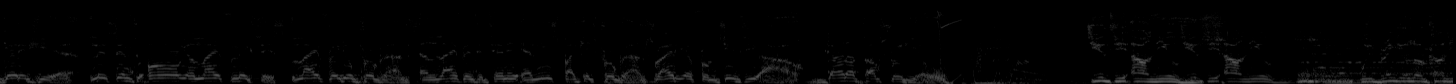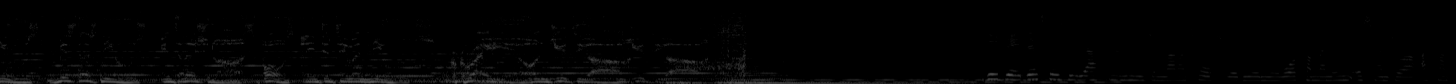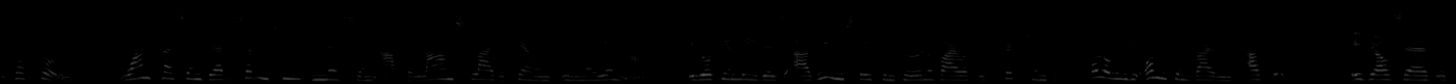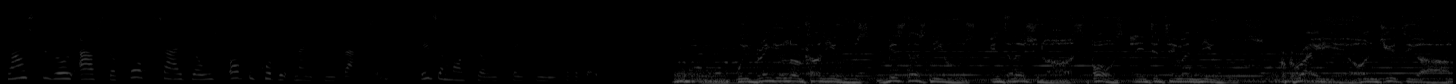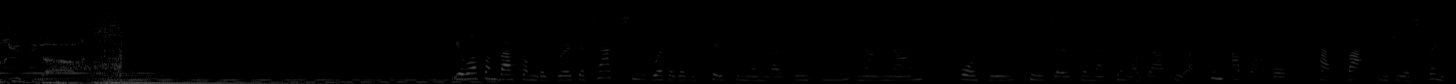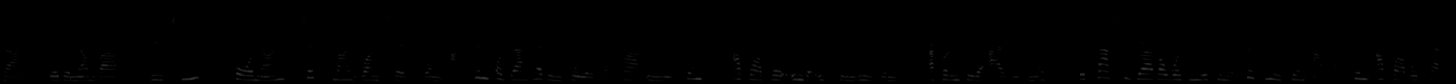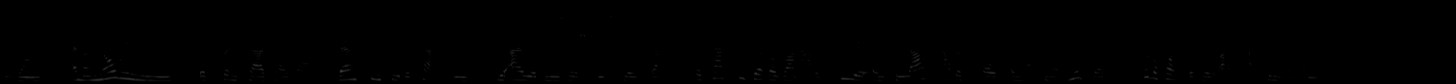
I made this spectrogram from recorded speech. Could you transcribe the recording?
get it here. Listen to all your live mixes, live radio programs, and live entertaining and news package programs right here from GTR, Ghana Talks Radio. GTR News. GTR News. We bring you local news, business news, international, sports, and entertainment news. Right here on GTR. GTR. Good day. This is the afternoon Talks Radio, and you're welcome. My name is Sandra Asante. Top stories: One person dead, 70 missing after landslide occurrence in Myanmar. European leaders are reinstating coronavirus restrictions following the Omicron variant outbreak. Israel says it plans to roll out the fourth side dose of the COVID 19 vaccine. These are more stories. Stay tuned after the break. We bring you local news, business news, international, sports, and entertainment news. You're welcome back from the break. A taxi with a registration number GE99 4320 from Achim Oda to Achim Abuabo has bashed into a sprinter with the number GT 496916 from Achim Oda heading towards Accra in Achim Abuabo in the eastern region. According to the eyewitness, the taxi driver was making a quick U-turn at Achim Abuabo taxi rank and unknowingly the spring sprinter driver banks into the taxi. The eyewitness also disclosed that the taxi driver ran out of fear and collapsed at the spot and has been admitted to the hospital at Achim Oda.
